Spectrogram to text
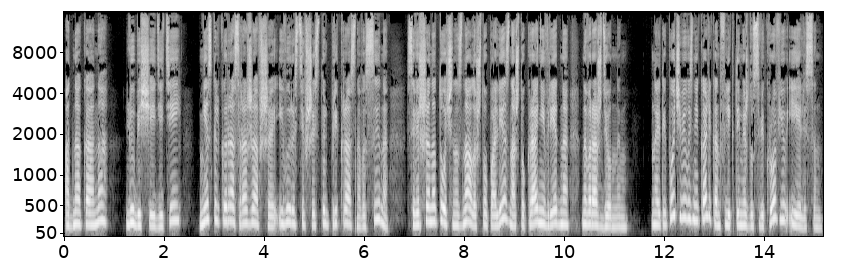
Однако она, любящая детей, несколько раз рожавшая и вырастившая столь прекрасного сына, совершенно точно знала, что полезно, а что крайне вредно новорожденным. На этой почве возникали конфликты между свекровью и Элисон.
